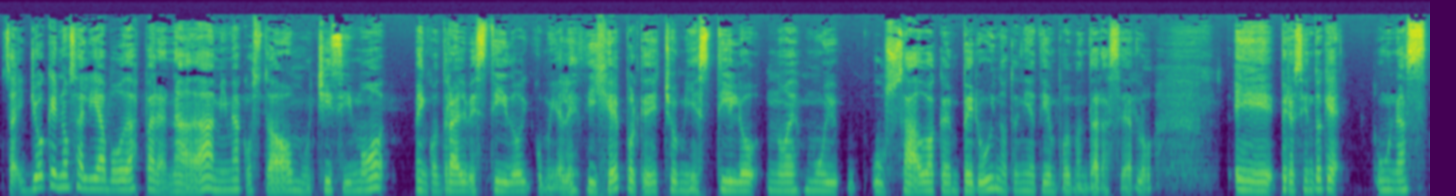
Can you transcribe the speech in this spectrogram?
O sea, yo que no salía a bodas para nada, a mí me ha costado muchísimo encontrar el vestido y como ya les dije, porque de hecho mi estilo no es muy usado acá en Perú y no tenía tiempo de mandar a hacerlo. Eh, pero siento que unas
